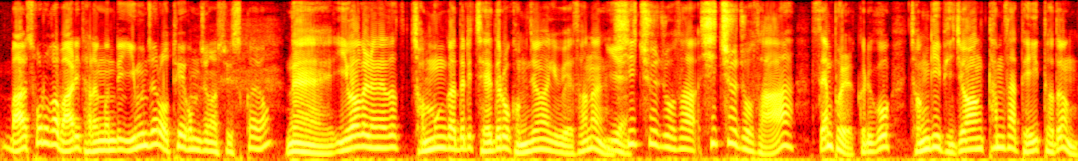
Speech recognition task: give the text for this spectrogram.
마- 서로가 말이 다른 건데 이 문제를 어떻게 검증할 수 있을까요? 네, 이와 관련해서 전문가들이 제대로 검증하기 위해서는 예. 시추 조사, 시추 조사 샘플 그리고 전기 비저항 탐사 데이터 등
